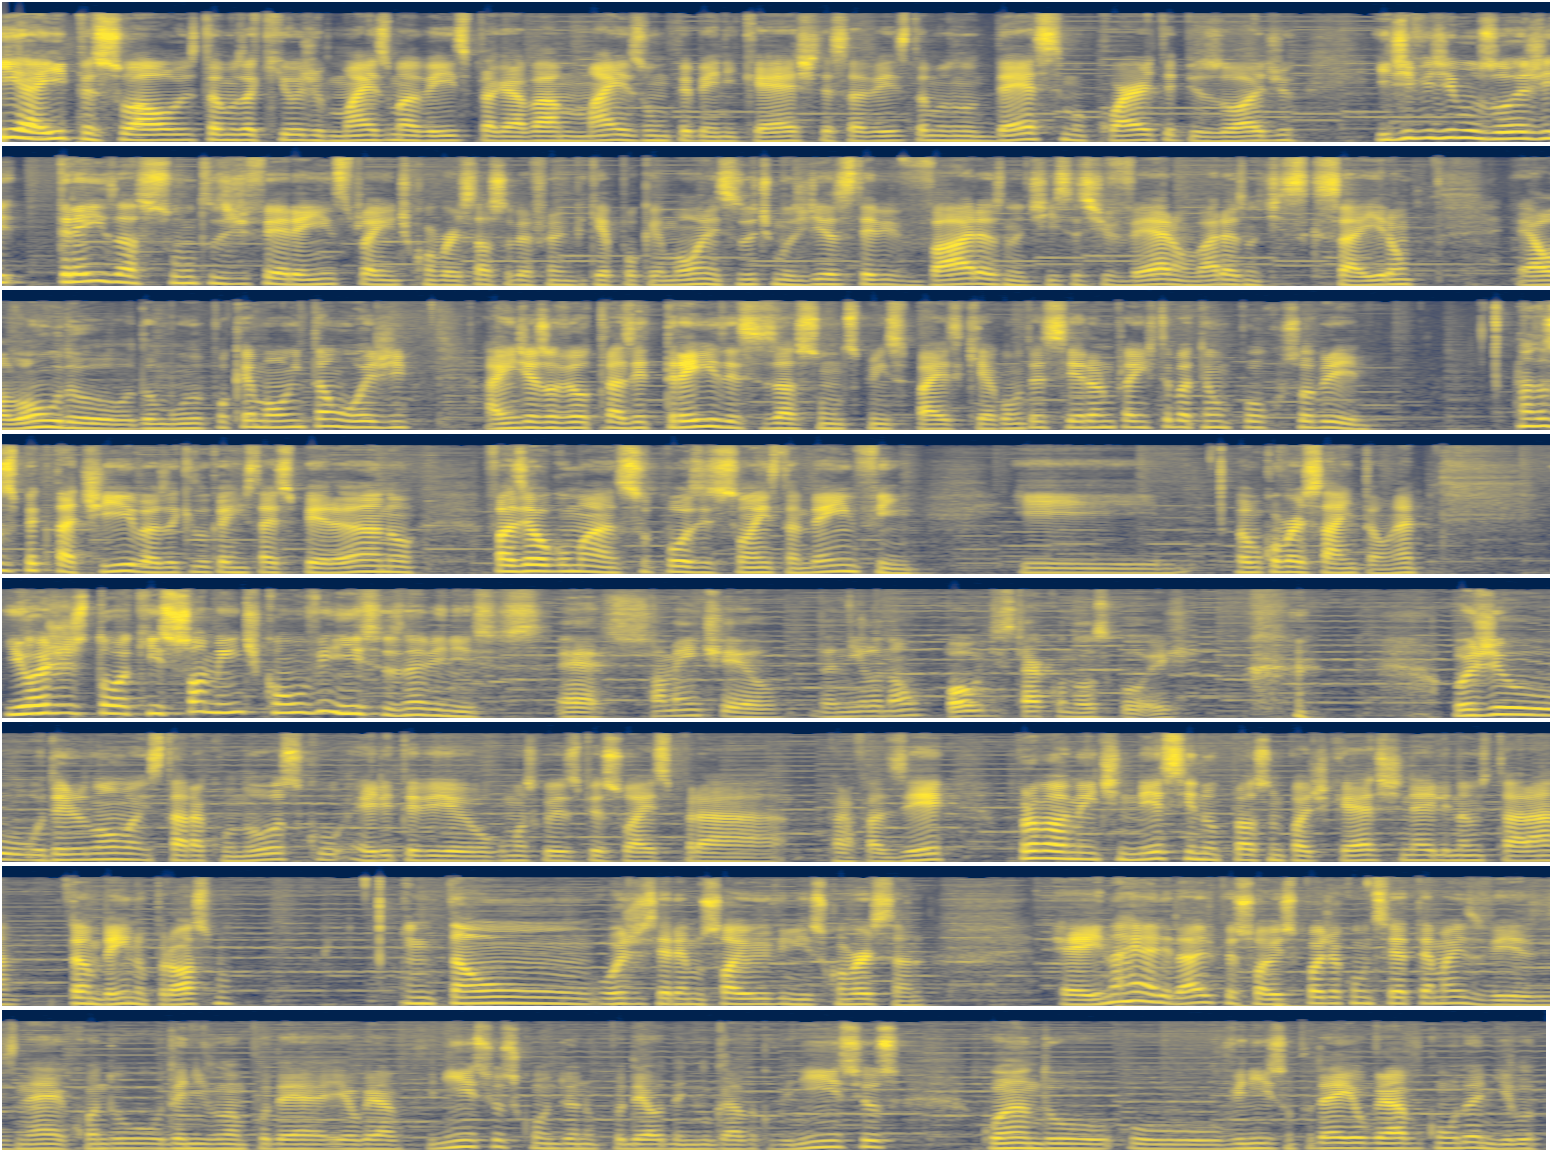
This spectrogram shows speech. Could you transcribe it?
E aí, pessoal, estamos aqui hoje mais uma vez para gravar mais um PBNcast. Dessa vez estamos no 14 episódio e dividimos hoje três assuntos diferentes para a gente conversar sobre a franquia Pokémon. Nesses últimos dias teve várias notícias, tiveram várias notícias que saíram é, ao longo do, do mundo Pokémon. Então hoje a gente resolveu trazer três desses assuntos principais que aconteceram para a gente debater um pouco sobre nossas expectativas, aquilo que a gente está esperando, fazer algumas suposições também, enfim. E vamos conversar então, né? E hoje estou aqui somente com o Vinícius, né, Vinícius? É, somente eu. Danilo não pôde estar conosco hoje. hoje o, o Danilo não estará conosco, ele teve algumas coisas pessoais para fazer. Provavelmente nesse e no próximo podcast, né? Ele não estará também no próximo. Então, hoje seremos só eu e o Vinícius conversando. É, e na realidade, pessoal, isso pode acontecer até mais vezes, né? Quando o Danilo não puder, eu gravo com o Vinícius. Quando eu não puder, o Danilo grava com o Vinícius. Quando o Vinícius não puder, eu gravo com o Danilo.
